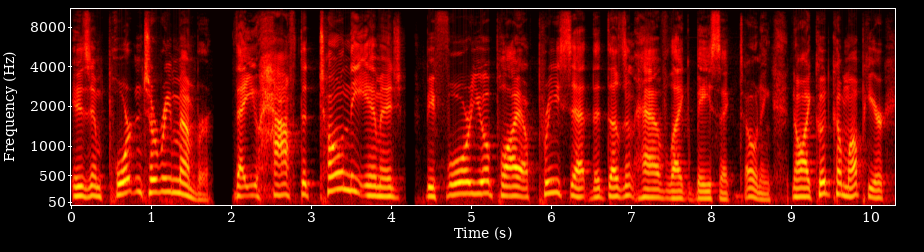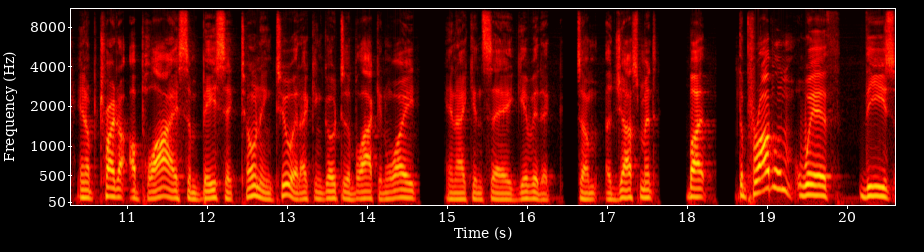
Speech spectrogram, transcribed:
it is important to remember that you have to tone the image before you apply a preset that doesn't have like basic toning. Now, I could come up here and try to apply some basic toning to it. I can go to the black and white and I can say, give it a, some adjustment. But the problem with these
